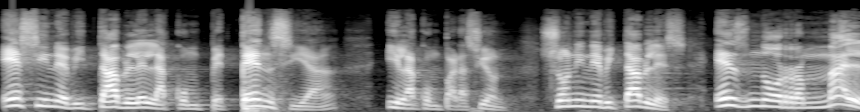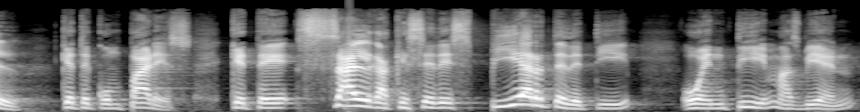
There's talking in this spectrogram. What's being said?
es inevitable la competencia y la comparación son inevitables. Es normal que te compares, que te salga, que se despierte de ti, o en ti más bien,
